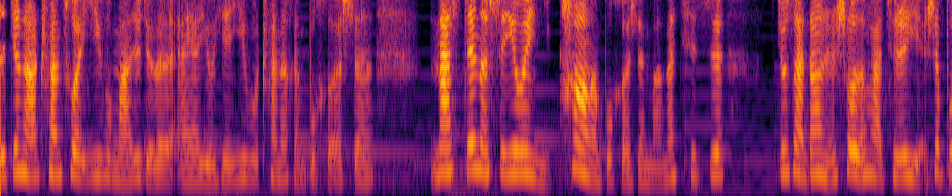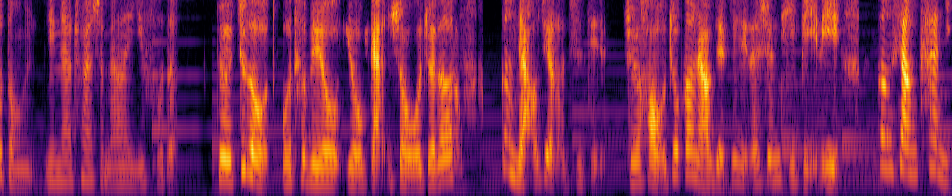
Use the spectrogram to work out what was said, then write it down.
是经常穿错衣服嘛，就觉得哎呀，有些衣服穿的很不合身。那真的是因为你胖了不合身吗？那其实，就算当时瘦的话，其实也是不懂应该穿什么样的衣服的。对这个我我特别有有感受，我觉得更了解了自己之后，就更了解自己的身体比例，更像看你。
